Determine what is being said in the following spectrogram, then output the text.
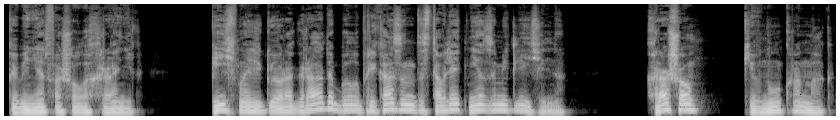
В кабинет вошел охранник. Письма из Гюрограда было приказано доставлять незамедлительно. «Хорошо», — кивнул Кронмак.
